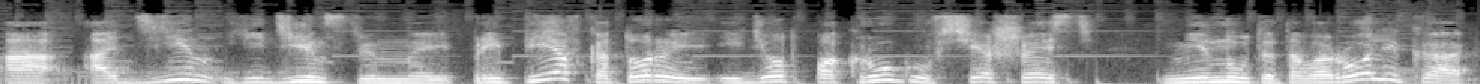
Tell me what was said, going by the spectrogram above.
а, один единственный припев, который идет по кругу все шесть минут этого ролика.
